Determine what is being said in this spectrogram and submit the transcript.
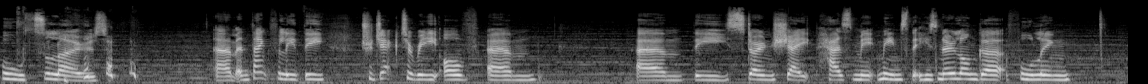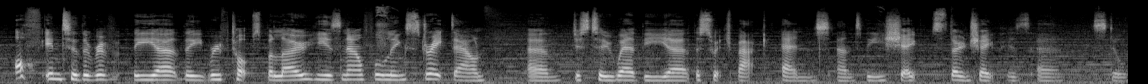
fall slows. Um, and thankfully, the trajectory of um, um, the stone shape has me- means that he's no longer falling off into the riv- the uh, the rooftops below. He is now falling straight down, um, just to where the uh, the switchback ends, and the shape stone shape is uh, still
